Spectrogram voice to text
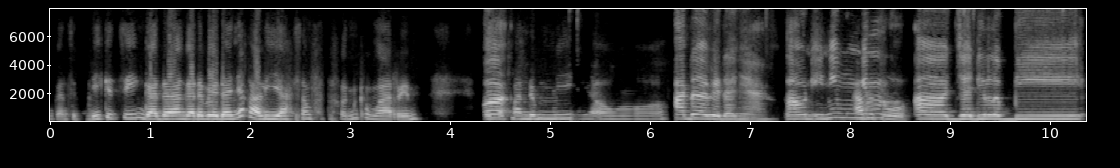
bukan sedikit sih, nggak ada nggak ada bedanya kali ya sama tahun kemarin. Tetap pandemi ya Allah. Ada bedanya. Tahun ini mungkin tuh? eh, jadi lebih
